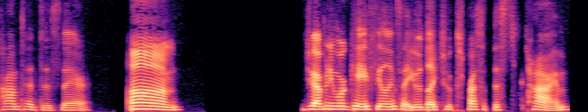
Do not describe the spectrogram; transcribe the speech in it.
Content is there. Um. Do you have any more gay feelings that you would like to express at this time?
